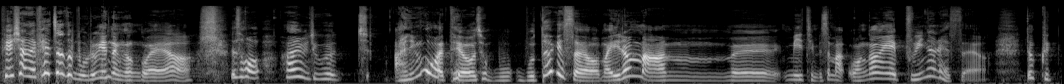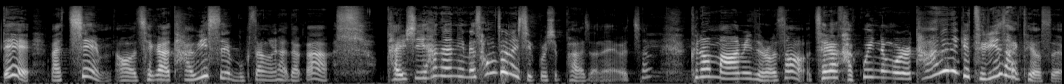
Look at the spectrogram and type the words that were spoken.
패션의 패자도 모르겠는 건 거예요. 그래서 아니 이거 아닌 것 같아요. 저 못 하겠어요. 막 이런 마음 마음이 들면서 막 왕강에 부인을 했어요. 또 그때 마침 어 제가 다윗을 묵상을 하다가 다윗이 하나님의 성전을 짓고 싶어 하잖아요. 그렇죠? 그런 마음이 들어서 제가 갖고 있는 거를 다 하나님께 드린 상태였어요.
